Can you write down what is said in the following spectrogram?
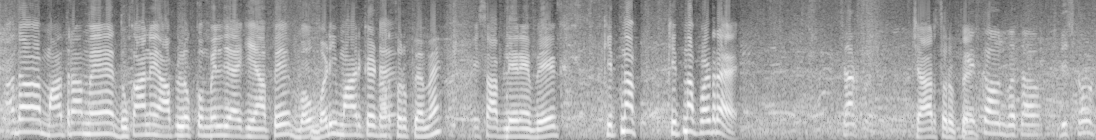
ज़्यादा मात्रा में दुकानें आप लोग को मिल जाएगी यहाँ पे। बहुत बड़ी मार्केट है। सौ रुपये में। आप ले रहे हैं बैग। कितना कितना पड़ रहा है? चार चार सौ रुपये डिस्काउंट बताओ। डिस्काउंट?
